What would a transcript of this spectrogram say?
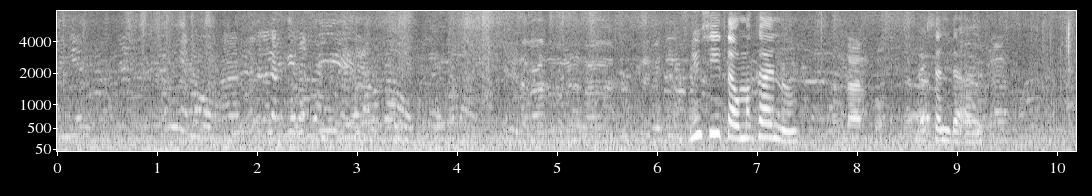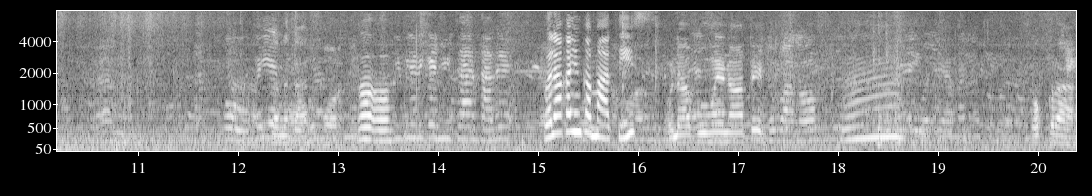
Ayan. Yung sitaw, magkano? Tandaan po. Ay, sandaan. Na ta? Oo. Wala kayong kamatis? Wala po ngayon natin. Ah, Okra.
